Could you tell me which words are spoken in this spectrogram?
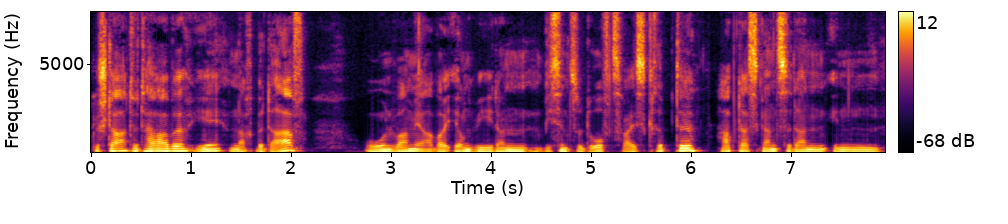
gestartet habe, je nach Bedarf. Und war mir aber irgendwie dann ein bisschen zu doof, zwei Skripte. Habe das Ganze dann in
